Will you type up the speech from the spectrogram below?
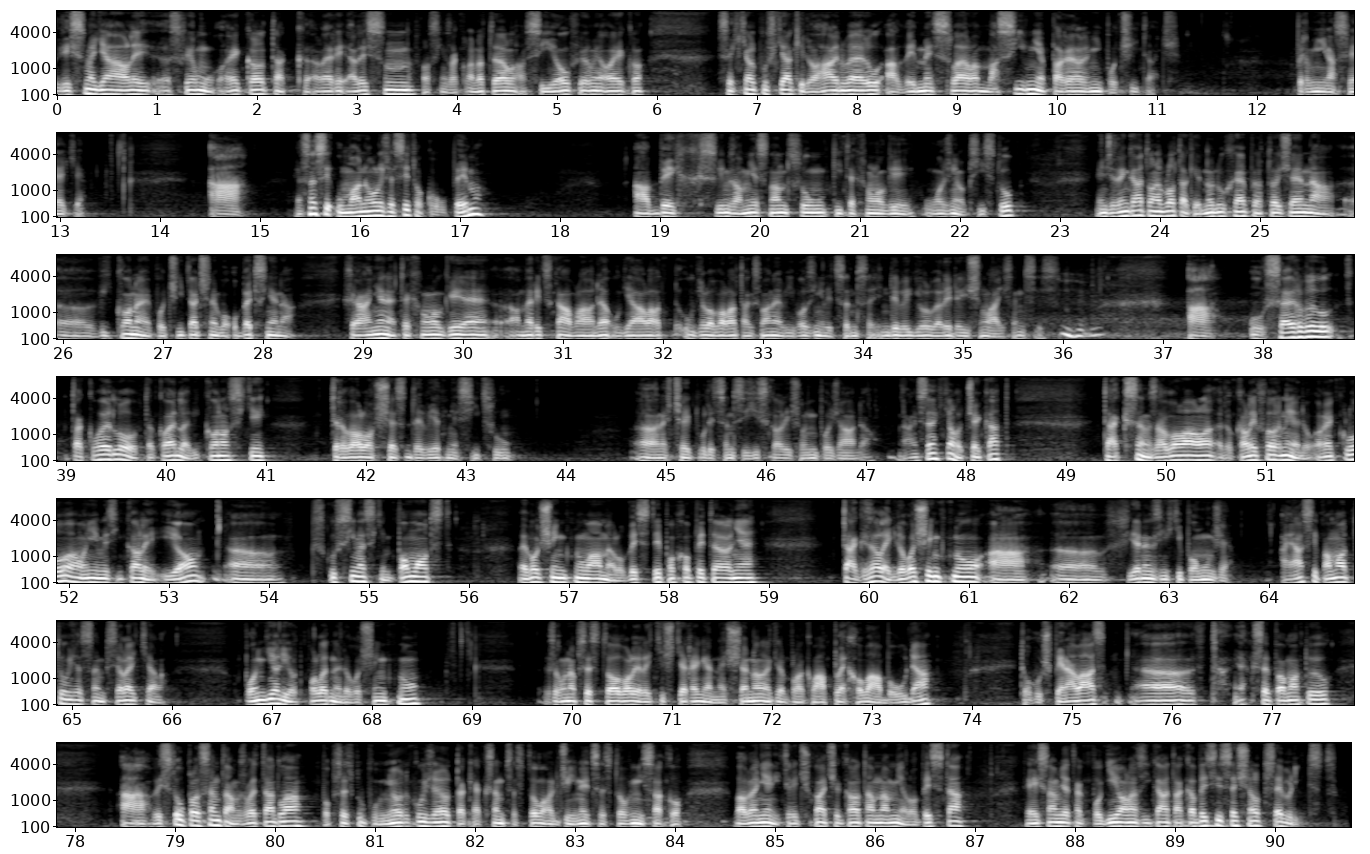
když jsme dělali s firmou Oracle, tak Larry Ellison, vlastně zakladatel a CEO firmy Oracle, se chtěl pustit jaký do hardwareu a vymyslel masivně paralelní počítač. První na světě. A já jsem si umanul, že si to koupím, abych svým zaměstnancům té technologii umožnil přístup. Jenže tenkrát to nebylo tak jednoduché, protože na uh, výkonné počítač nebo obecně na chráněné technologie americká vláda udělala, udělovala takzvané vývozní licence, Individual Validation Licenses. Mm-hmm. A u serveru takovéhle, takovéhle výkonnosti trvalo 6-9 měsíců, eh, než člověk tu licenci získal, když o ní požádal. A když jsem chtěl čekat, tak jsem zavolal do Kalifornie, do Oracle a oni mi říkali, jo, zkusíme s tím pomoct, ve Washingtonu máme lobbysty, pochopitelně, tak zalej do Washingtonu a uh, jeden z nich ti pomůže. A já si pamatuju, že jsem přiletěl v pondělí odpoledne do Washingtonu, zrovna přestavovali letiště Reagan National, takže byla taková plechová bouda, to špinavá, uh, jak se pamatuju. A vystoupil jsem tam z letadla po přestupu v New Yorku, že jo, tak jak jsem cestoval, džíny, cestovní sako, bavlněný tričko a čekal tam na mě lobista, který se na mě tak podíval a říká, tak aby si sešel převlíct.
